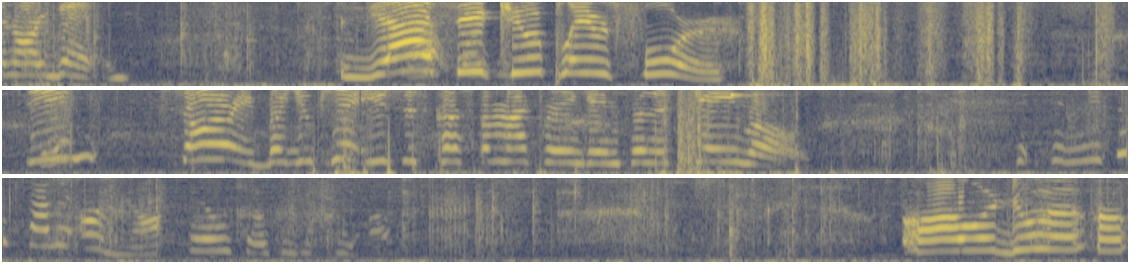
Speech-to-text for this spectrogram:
in our game. Yeah, see, cute players four. See? Sorry, but you can't use this custom my friend game for this game mode. Can, can we just have it on not fail so it can just be up? Oh, we're doing it oh,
